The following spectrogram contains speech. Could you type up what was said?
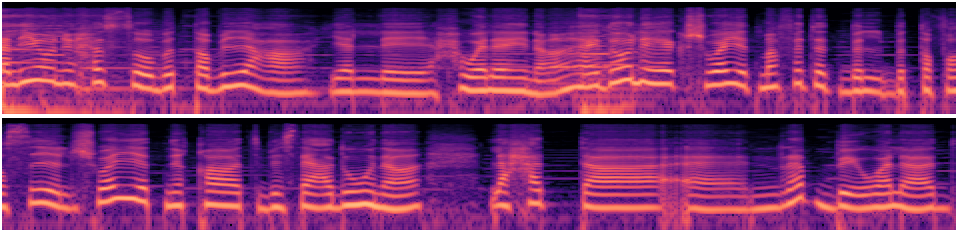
نخليهم يحسوا بالطبيعة يلي حوالينا. هيدول هيك شوية ما فتت بالتفاصيل شوية نقاط بيساعدونا لحتى آه، نربي ولد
